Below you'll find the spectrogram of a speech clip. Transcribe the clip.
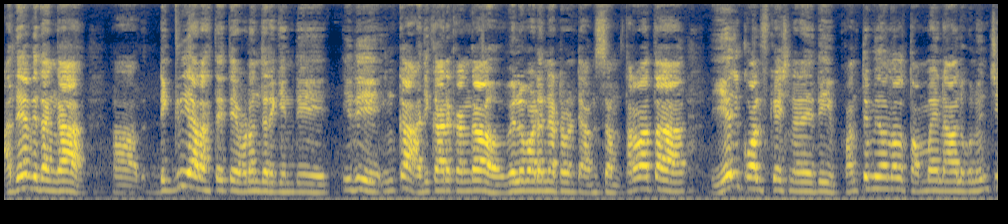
అదే విధంగా డిగ్రీ అర్హత అయితే ఇవ్వడం జరిగింది. ఇది ఇంకా అధికారికంగా వెలువడినటువంటి అంశం. తర్వాత ఏజ్ క్వాలిఫికేషన్ అనేది పంతొమ్మిది వందల తొంభై నాలుగు నుంచి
